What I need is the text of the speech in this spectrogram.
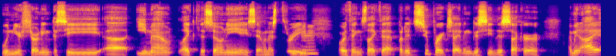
When you're starting to see uh, E mount like the Sony A7S3 Mhm. or things like that, but it's super exciting to see this sucker. I mean, I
